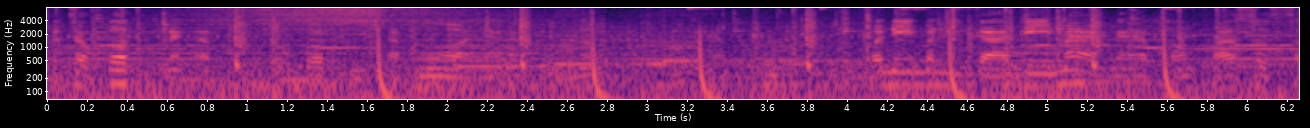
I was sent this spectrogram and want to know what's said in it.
กระจกรถนะครับกระจกรถนะครับมัวนะครับวันนี้บรรยากาศดีมากนะครับท้องฟ้าสดใส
